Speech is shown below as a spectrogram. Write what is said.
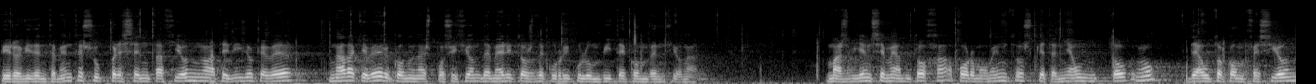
pero evidentemente su presentación no ha tenido que ver, nada que ver con una exposición de méritos de currículum vitae convencional. Más bien se me antoja por momentos que tenía un tono de autoconfesión,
